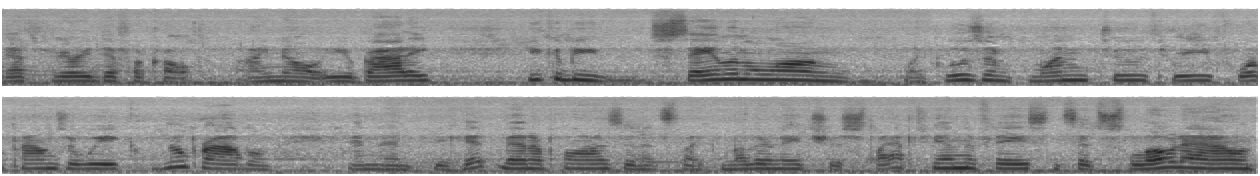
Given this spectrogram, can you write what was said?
That's very difficult. I know your body, you could be sailing along, like losing one, two, three, four pounds a week, no problem. And then you hit menopause, and it's like Mother Nature slapped you in the face and said, Slow down,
